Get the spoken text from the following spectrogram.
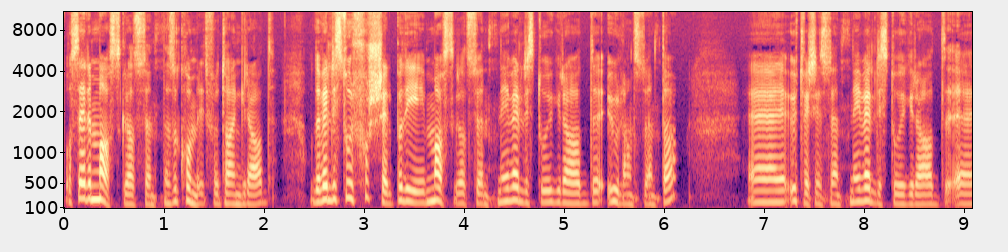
Og så er det mastergradsstudentene som kommer hit for å ta en grad. Og det er veldig stor forskjell på de mastergradsstudentene, i veldig stor grad u-landsstudenter. Uh, utvekslingsstudentene i veldig stor grad uh,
